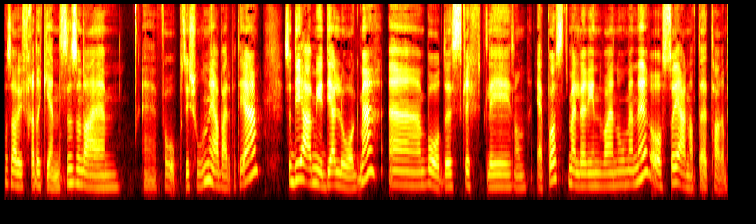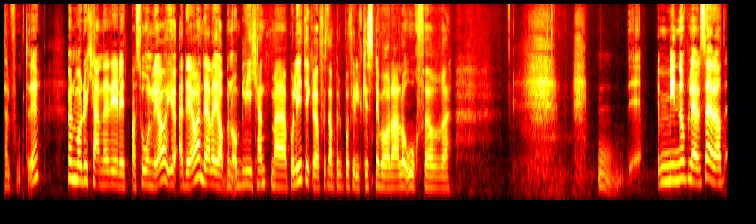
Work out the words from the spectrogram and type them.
og så har vi Fredrik Jensen, som da er eh, for opposisjonen i Arbeiderpartiet. Så de har mye dialog med, eh, både skriftlig sånn e-post, melder inn hva jeg nå mener, og også gjerne at jeg tar en telefon til dem. Men må du kjenne de litt personlig òg? Er det jo en del av jobben å bli kjent med politikere, f.eks. på fylkesnivå eller ordførere? Min opplevelse er at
